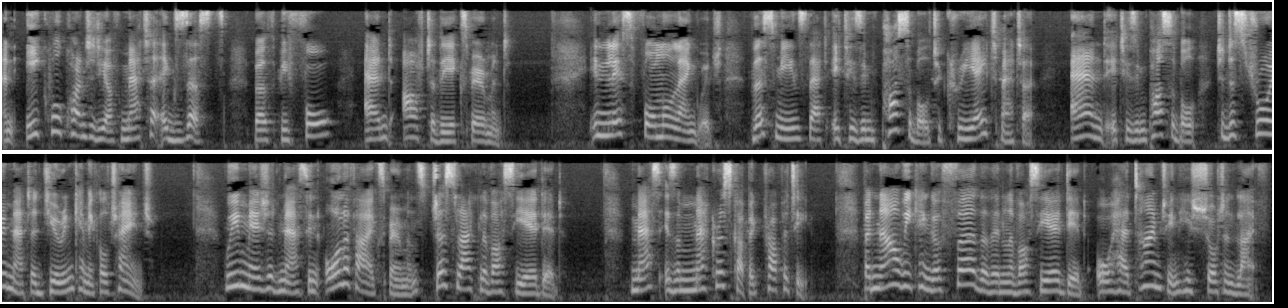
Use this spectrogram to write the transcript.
an equal quantity of matter exists both before and after the experiment. In less formal language, this means that it is impossible to create matter and it is impossible to destroy matter during chemical change. We measured mass in all of our experiments just like Lavoisier did. Mass is a macroscopic property. But now we can go further than Lavoisier did or had time to in his shortened life.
